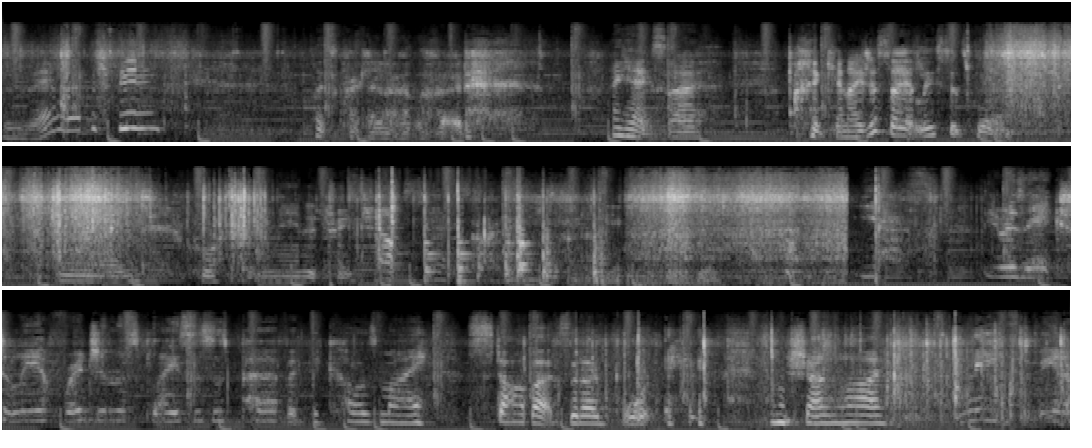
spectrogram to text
Is that rubbish bag? Let's quickly look at the food. Okay, so can I just say at least it's warm? And of course the mandatory. Yes, there is actually a fridge in this place. This is perfect because my Starbucks that I bought in Shanghai needs to be in a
